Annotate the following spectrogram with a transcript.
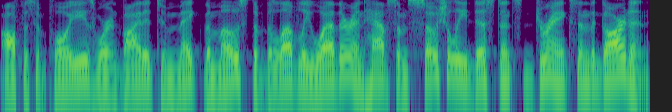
Office employees were invited to make the most of the lovely weather and have some socially distanced drinks in the garden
